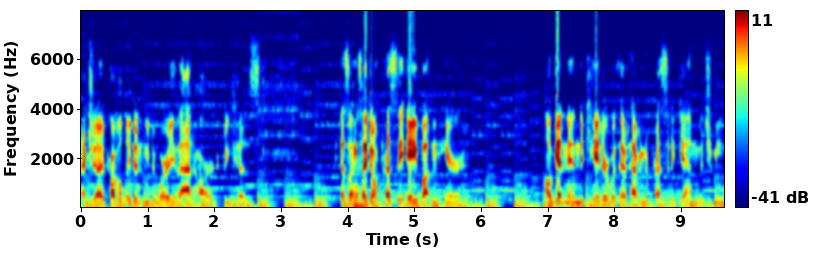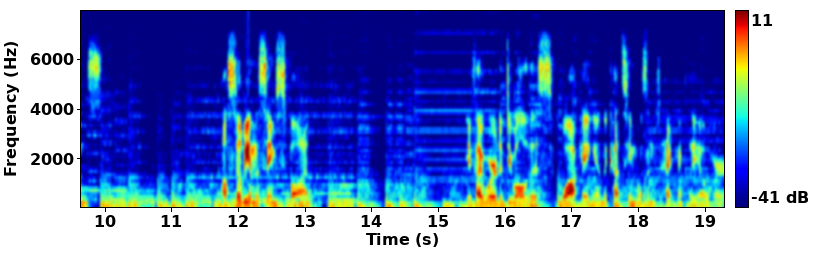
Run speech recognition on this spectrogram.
actually I probably didn't need to worry that hard because as long as I don't press the A button here, I'll get an indicator without having to press it again, which means I'll still be in the same spot if I were to do all this walking and the cutscene wasn't technically over.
